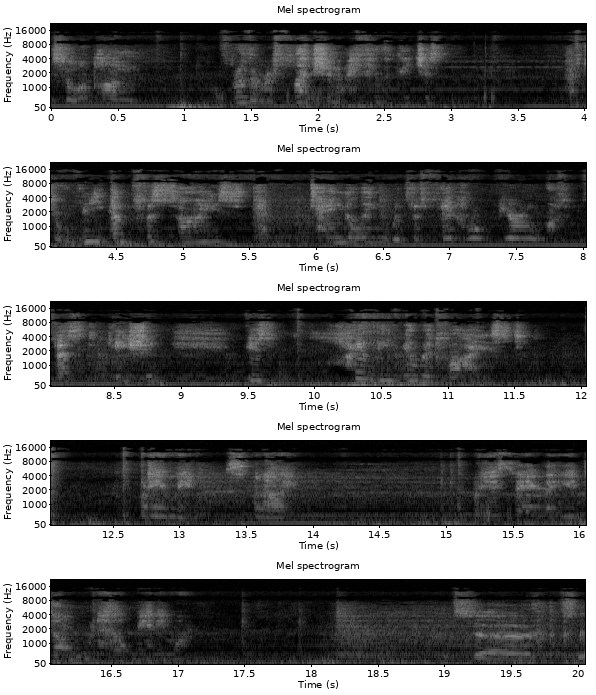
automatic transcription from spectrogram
So, upon further reflection, I feel like I just re emphasize that tangling with the Federal Bureau of Investigation is highly ill advised. What do you mean, Spinelli? Are you saying that you don't want to help me anymore? It's, uh, it's late.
